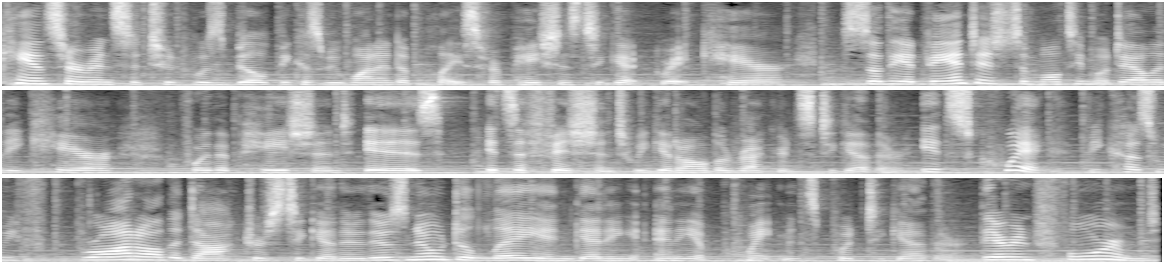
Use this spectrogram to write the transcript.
Cancer Institute was built because we wanted a place for patients to get great care. So the advantage to multimodality care for the patient is it's efficient. We get all the records together. It's quick because we've brought all the doctors together. There's no delay in getting any appointments put together. They're informed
